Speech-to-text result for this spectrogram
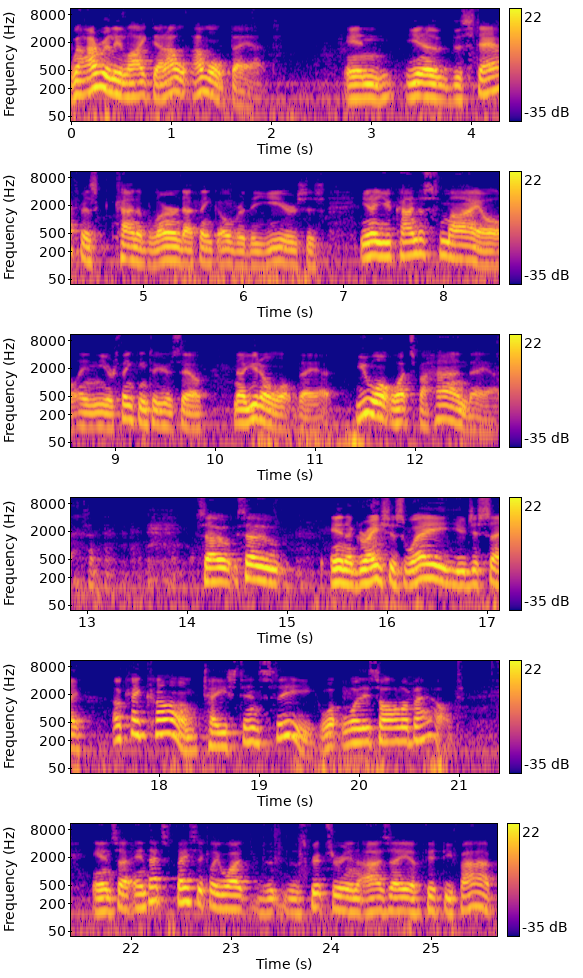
"Well, I really like that. I, I want that." And you know, the staff has kind of learned, I think, over the years is, you know, you kind of smile and you're thinking to yourself, "No, you don't want that. You want what's behind that." so, so in a gracious way, you just say, "Okay, come, taste and see what what it's all about." And so, and that's basically what the, the scripture in Isaiah 55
